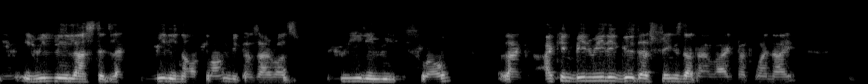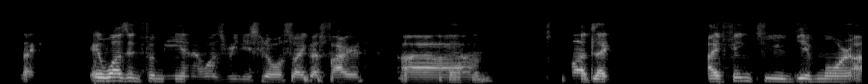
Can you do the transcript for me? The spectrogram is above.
it, really lasted like really not long because I was really really slow. Like I can be really good at things that I like, but when I like it wasn't for me, and I was really slow, so I got fired. Um, but like I think to give more uh,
